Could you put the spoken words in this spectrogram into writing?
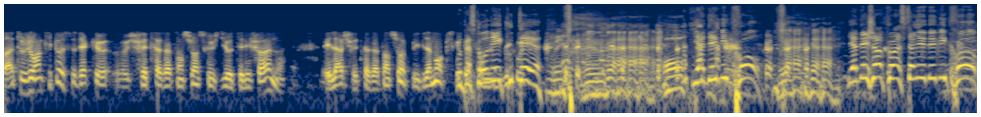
Ah, toujours un petit peu, c'est-à-dire que euh, je fais très attention à ce que je dis au téléphone. Et là, je fais très attention, évidemment. Puisque Oui, parce qu'on est écouté. Il y a des micros. Il y a des gens qui ont installé des micros.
